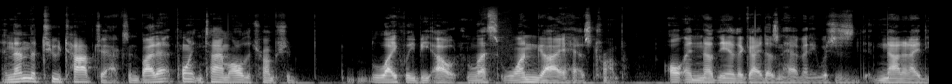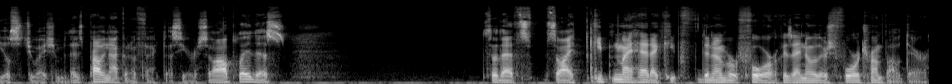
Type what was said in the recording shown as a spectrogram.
and then the two top jacks. And by that point in time, all the trump should likely be out unless one guy has trump. All and the other guy doesn't have any, which is not an ideal situation, but that's probably not going to affect us here. So I'll play this. So that's so I keep in my head I keep the number four because I know there's four trump out there.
